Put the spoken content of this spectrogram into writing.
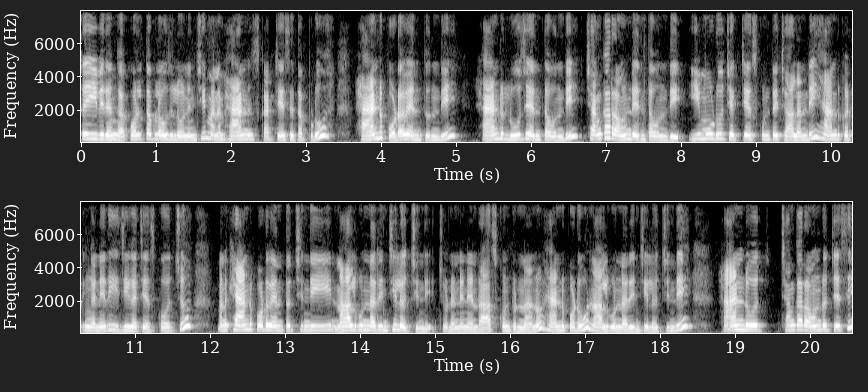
సో ఈ విధంగా కొలత బ్లౌజ్లో నుంచి మనం హ్యాండ్స్ కట్ చేసేటప్పుడు హ్యాండ్ పొడవు ఎంత ఉంది? హ్యాండ్ లూజ్ ఎంత ఉంది? చంక రౌండ్ ఎంత ఉంది? ఈ మూడు చెక్ చేసుకుంటే చాలండి. హ్యాండ్ కటింగ్ అనేది ఈజీగా చేసుకోవచ్చు. మనకి హ్యాండ్ పొడవు ఎంత వచ్చింది? నాలుగున్నర ఇంచీలు వచ్చింది. చూడండి నేను రాసుకుంటున్నాను. హ్యాండ్ పొడవు నాలుగున్నర ఇంచీలు వచ్చింది. హ్యాండ్ చంక రౌండ్ వచ్చేసి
